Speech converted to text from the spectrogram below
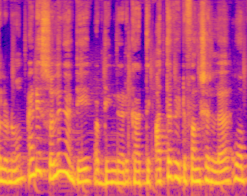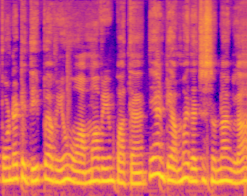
சொல்லணும். ஆண்டி சொல்லுங்க ஆண்டி அப்படிங்கிறாரு கார்த்திக். அத்தை வீட்டு ஃபங்க்ஷன்ல உன் பொண்டாட்டி தீபாவையும் உன் அம்மாவையும் பார்த்தேன். ஏன் ஆண்டி அம்மா ஏதாச்சும் சொன்னாங்களா?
